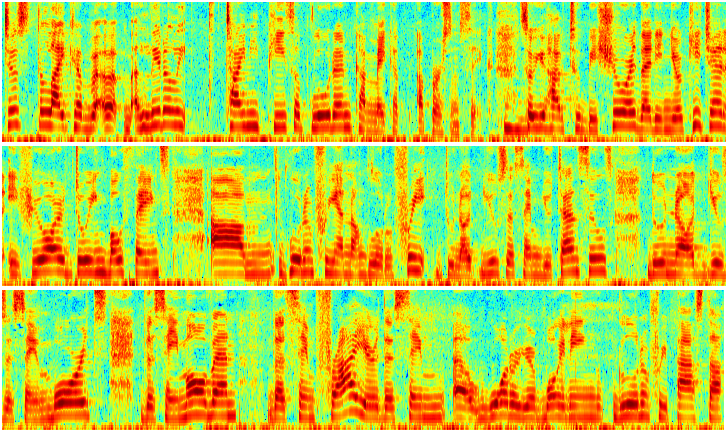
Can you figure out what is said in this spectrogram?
just like a, a, a little tiny piece of gluten can make a, a person sick. Mm -hmm. So you have to be sure that in your kitchen, if you are doing both things, um, gluten-free and non-gluten-free, do not use the same utensils, do not use the same boards, the same oven, the same fryer, the same uh, water you're boiling gluten-free pasta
